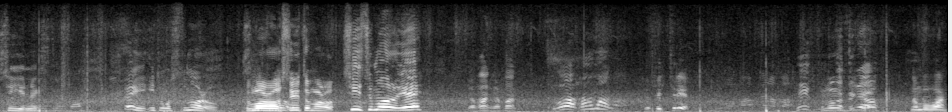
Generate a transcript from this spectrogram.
See you next. Hey, it was tomorrow. Tomorrow, see you tomorrow. See you tomorrow, yeah? Jag vann, jag vann. Va, han vann. Jag fick tre. Hur många fick jag? Number one.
